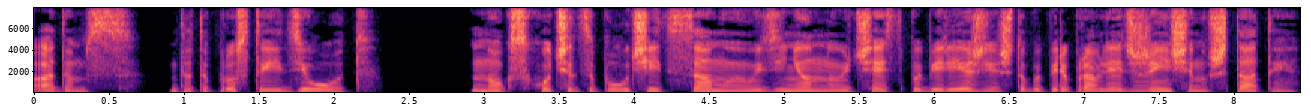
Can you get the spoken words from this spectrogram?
Адамс, да ты просто идиот. Нокс хочет заполучить самую уединенную часть побережья, чтобы переправлять женщин в Штаты.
